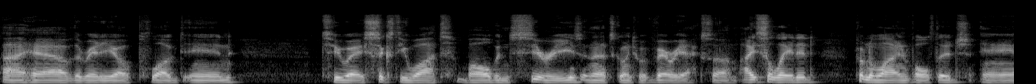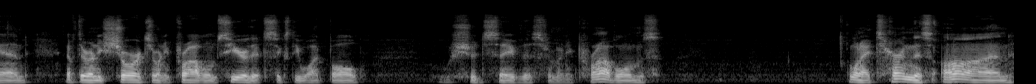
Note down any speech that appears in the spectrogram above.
I have the radio plugged in to a 60 watt bulb in series and then it's going to a Variac um, isolated from the line voltage and if there are any shorts or any problems here, that 60 watt bulb should save this from any problems. When I turn this on,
